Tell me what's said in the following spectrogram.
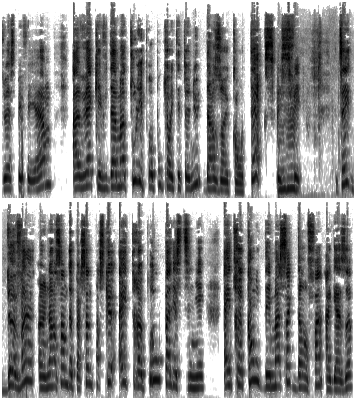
du SPFM, avec évidemment tous les propos qui ont été tenus dans un contexte spécifique. Sais, devant un ensemble de personnes parce que être pro-palestinien, être contre des massacres d'enfants à Gaza,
